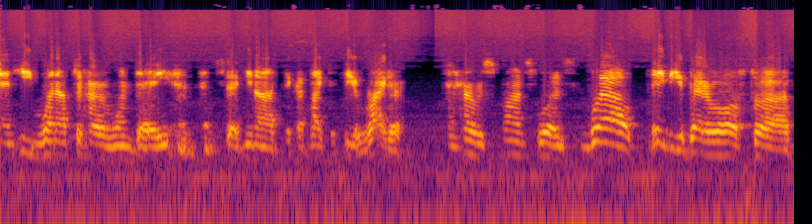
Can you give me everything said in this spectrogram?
And he went up to her one day and, and said, you know, I think I'd like to be a writer. And her response was, well, maybe you're better off uh,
